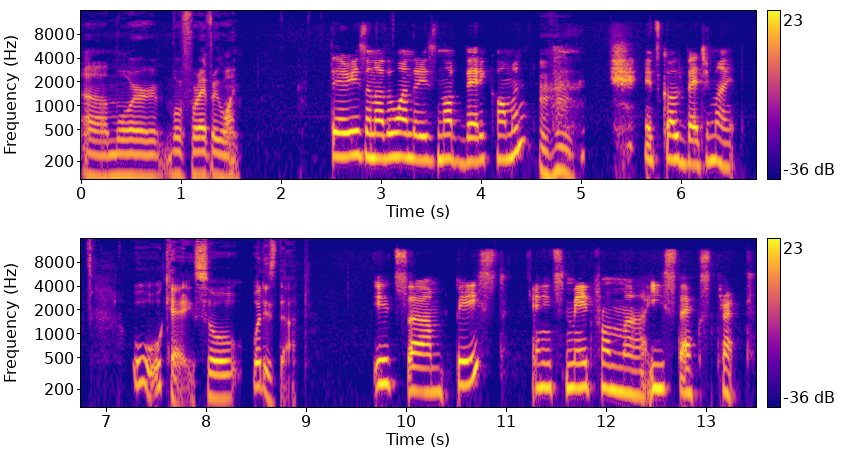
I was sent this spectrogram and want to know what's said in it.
uh, more more for everyone? There is another one that is not very common. hmm It's called Vegemite. Oh, okay. So what is that? It's um, paste and it's made from uh, yeast extract,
